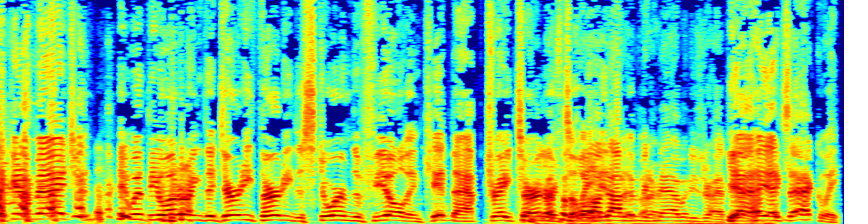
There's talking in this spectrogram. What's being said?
I can imagine it would be ordering the Dirty Thirty to storm the field and kidnap Trey Turner That's until he ball hits down it. to McNabb when he's right. Yeah, exactly.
